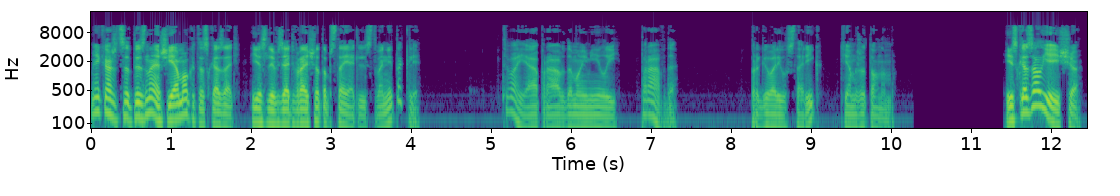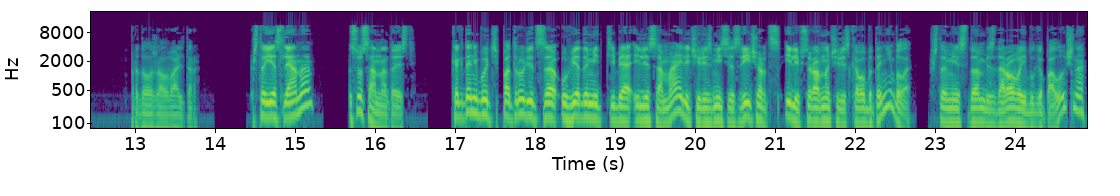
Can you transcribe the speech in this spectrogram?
Мне кажется, ты знаешь, я мог это сказать, если взять в расчет обстоятельства, не так ли? Твоя правда, мой милый, правда, — проговорил старик тем же тоном. И сказал я еще, — продолжал Вальтер, — что если она, Сусанна, то есть, когда-нибудь потрудится уведомить тебя или сама, или через миссис Ричардс, или все равно через кого бы то ни было, что мисс Домби здорова и благополучна,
